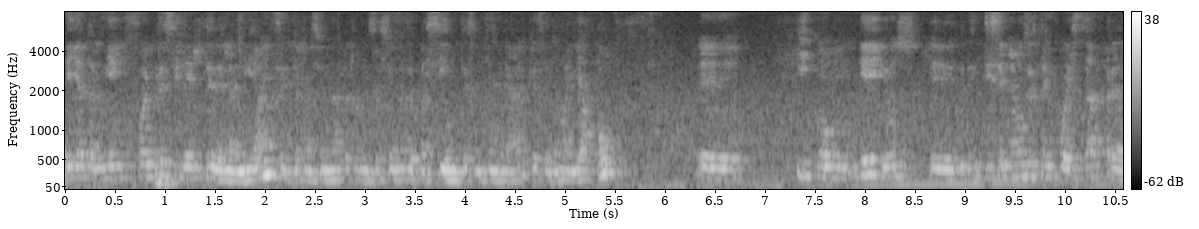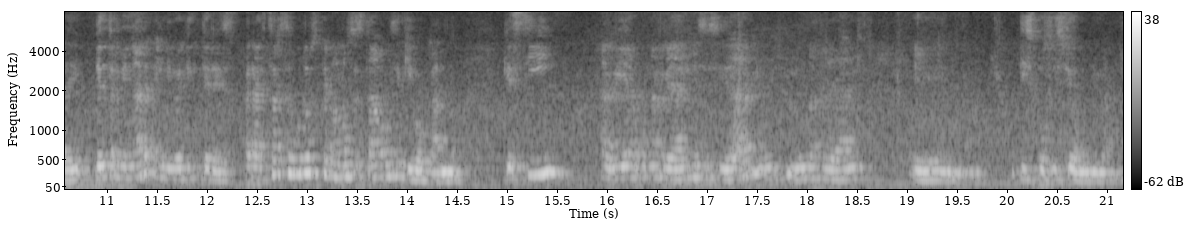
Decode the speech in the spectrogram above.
Ella también fue presidente de la Alianza Internacional de Organizaciones de Pacientes en general, que se llama YAPO. Y con ellos eh, diseñamos esta encuesta para de- determinar el nivel de interés, para estar seguros que no nos estábamos equivocando, que sí había una real necesidad y, un- y una real eh, disposición, digamos.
